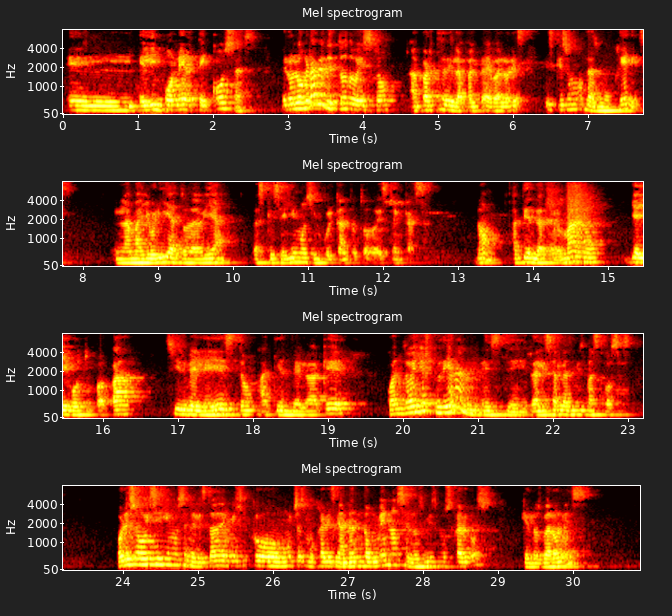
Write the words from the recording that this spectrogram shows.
el, el, imponerte cosas. Pero lo grave de todo esto, aparte de la falta de valores, es que somos las mujeres, en la mayoría todavía, las que seguimos inculcando todo esto en casa, ¿no? Atiende a tu hermano, ya llegó tu papá, sírvele esto, atiéndelo a aquel, cuando ellos pudieran este, realizar las mismas cosas. Por eso hoy seguimos en el Estado de México muchas mujeres ganando menos en los mismos cargos que los varones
